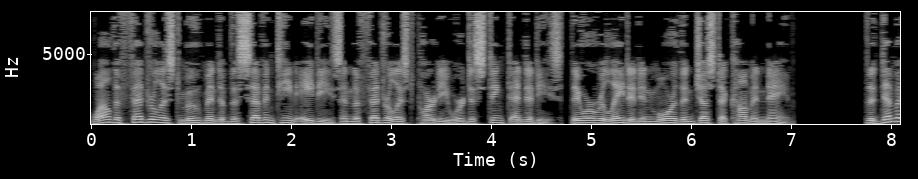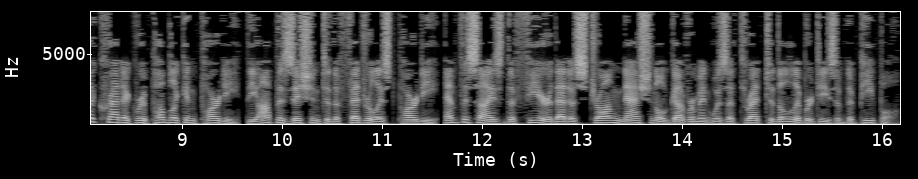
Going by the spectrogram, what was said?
While the Federalist movement of the 1780s and the Federalist Party were distinct entities, they were related in more than just a common name. The Democratic-Republican Party, the opposition to the Federalist Party, emphasized the fear that a strong national government was a threat to the liberties of the people.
